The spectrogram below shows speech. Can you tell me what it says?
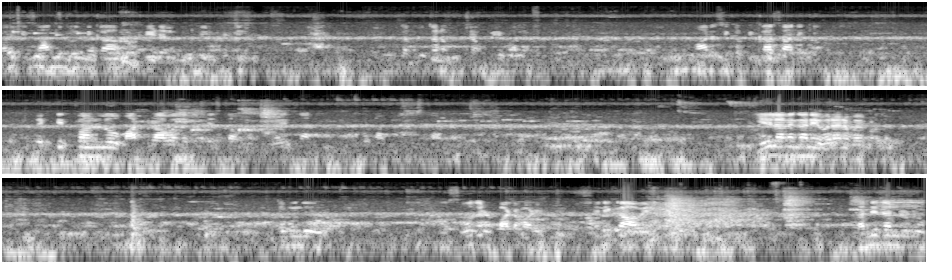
వారికి సాంస్కృతిక క్రీడలు పోటీలు నూతన ఉత్సాహం ఇవ్వాలని మానసిక వికాసానికి వ్యక్తిత్వంలో మార్పు రావాలని చేస్తా ఉన్న ప్రయత్నాన్ని ఆలోచిస్తా ఉన్నాను. జైలు అనగానే ఎవరైనా భయపడతారు? ఇంతకుముందు ఓ సోదరుడు పాట పాడాడు. శనిక ఆవేశం. తల్లిదండ్రులు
